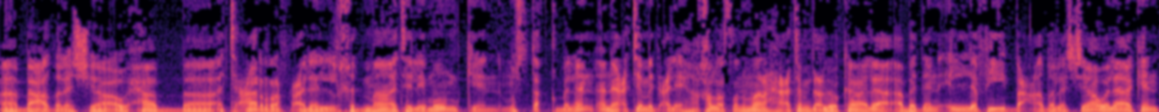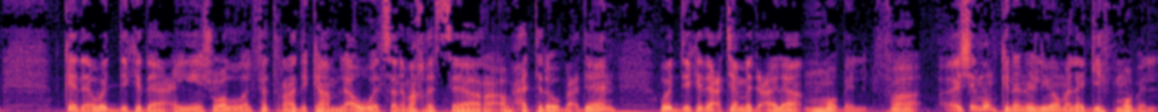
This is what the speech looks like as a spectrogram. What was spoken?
بعض الأشياء أو حاب أتعرف على الخدمات اللي ممكن مستقبلا أنا أعتمد عليها. خلاص أنا ما راح أعتمد على الوكالة ابدا إلا في بعض الأشياء ولكن كذا ودي كذا أعيش والله الفترة هذه كاملة أول سنة ماخذ السيارة أو حتى لو بعدين ودي كذا اعتمد على موبيل فايش اللي ممكن أنا اليوم ألاقيه في موبيل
